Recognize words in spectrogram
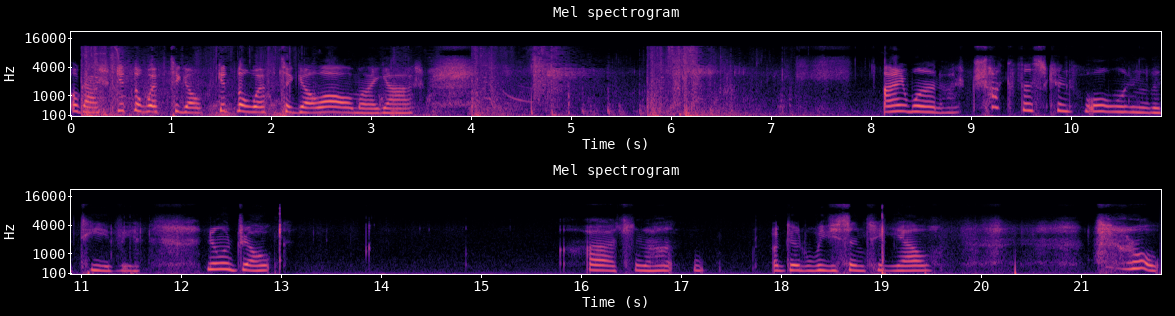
Oh gosh, get the whiff to go. Get the whiff to go. Oh my gosh. I wanna chuck this controller into the TV. No joke. Uh, it's not a good reason to yell. Oh.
